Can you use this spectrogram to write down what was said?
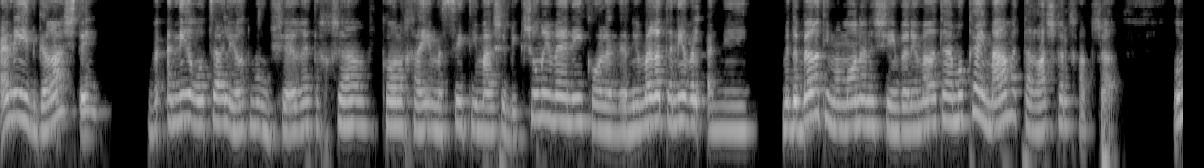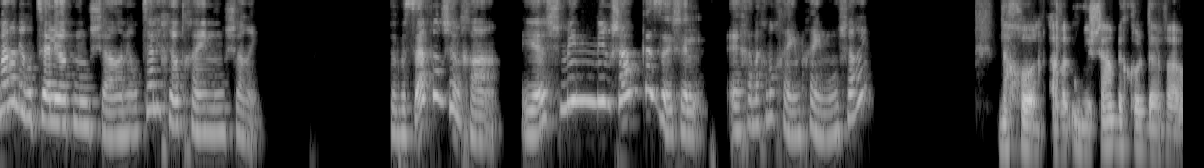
אני התגרשתי, ואני רוצה להיות מאושרת עכשיו, כל החיים עשיתי מה שביקשו ממני, כל, אני אומרת אני, אבל אני מדברת עם המון אנשים ואני אומרת להם, אוקיי, מה המטרה שלך עכשיו? הוא אומר, אני רוצה להיות מאושר, אני רוצה לחיות חיים מאושרים. ובספר שלך יש מין מרשם כזה של איך אנחנו חיים חיים מאושרים. נכון, אבל הוא נרשם בכל דבר,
